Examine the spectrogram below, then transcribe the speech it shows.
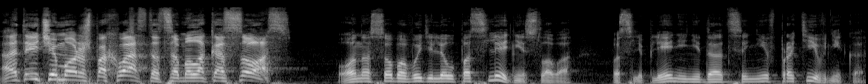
А ты чем можешь похвастаться, молокосос?» Он особо выделил последние слова, послепление недооценив противника.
